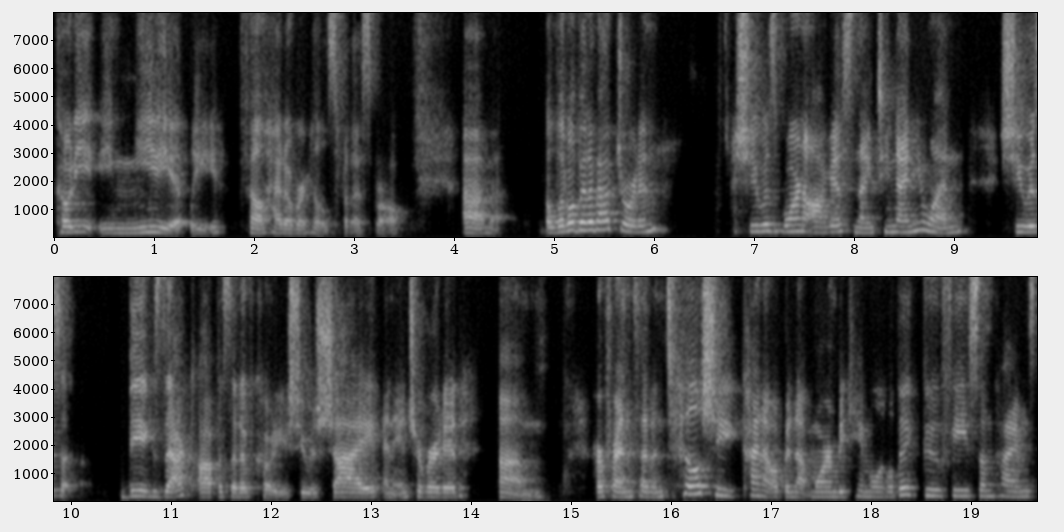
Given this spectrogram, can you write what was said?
Cody, immediately fell head over heels for this girl. Um, a little bit about Jordan. She was born August 1991. She was the exact opposite of Cody. She was shy and introverted. Um, her friend said until she kind of opened up more and became a little bit goofy sometimes,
